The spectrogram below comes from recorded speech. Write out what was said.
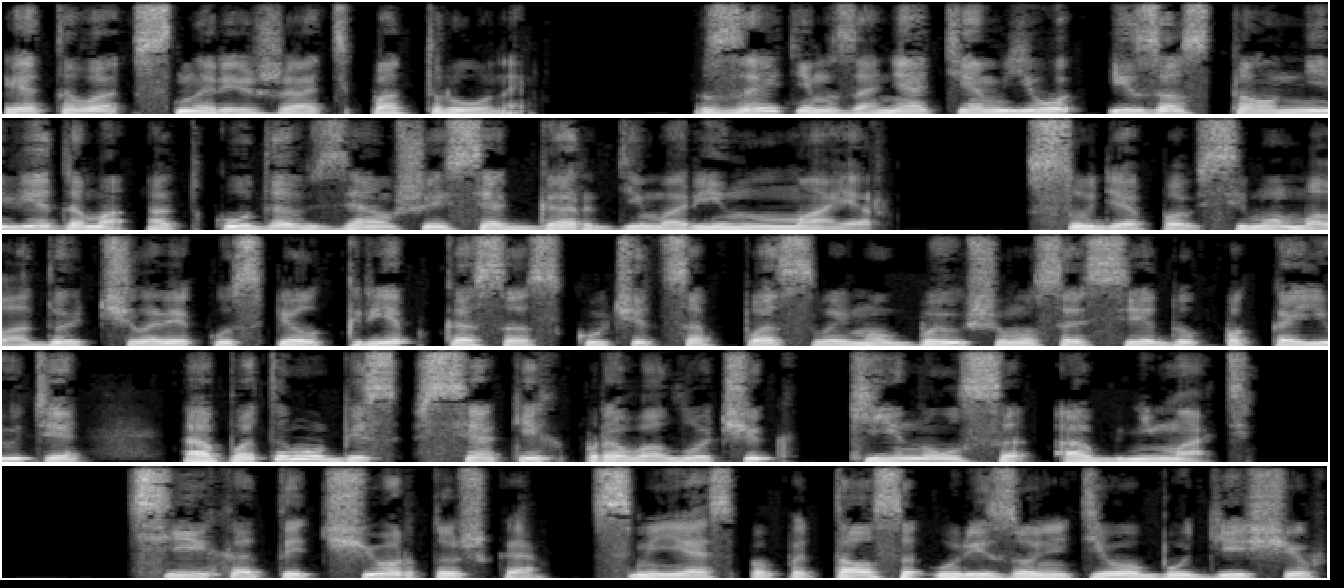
этого снаряжать патроны. За этим занятием его и застал неведомо откуда взявшийся гардемарин Майер. Судя по всему, молодой человек успел крепко соскучиться по своему бывшему соседу по каюте, а потому без всяких проволочек кинулся обнимать. «Тихо ты, чертушка!» – смеясь попытался урезонить его Будищев.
